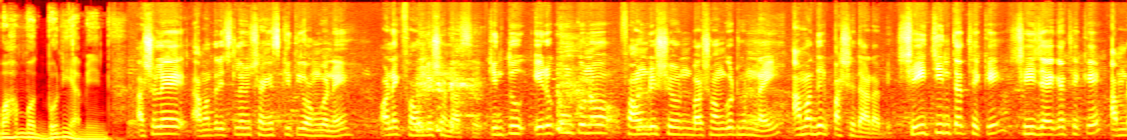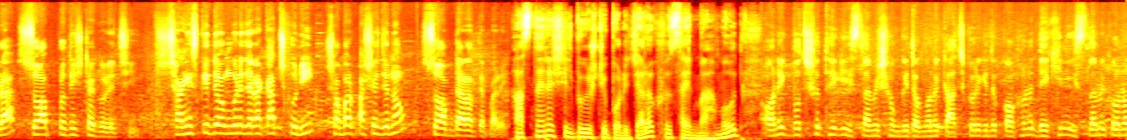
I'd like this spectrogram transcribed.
মোহাম্মদ বনিয়ামিন আসলে আমাদের ইসলামী সাংস্কৃতিক অঙ্গনে অনেক ফাউন্ডেশন আছে। কিন্তু এরকম কোনো ফাউন্ডেশন বা সংগঠন নাই আমাদের পাশে দাঁড়াবে। সেই চিন্তা থেকে সেই জায়গা থেকে আমরা সোয়াব প্রতিষ্ঠা করেছি। সাংস্কৃতিক অঙ্গনে যারা কাজ করি সবার পাশে যেন সোয়াব দাঁড়াতে পারে। হাসনাইরা শিল্পগোষ্ঠী পরিচালক হুসাইন মাহমুদ। অনেক বছর থেকে ইসলামী সংগীত অঙ্গনে কাজ করি কিন্তু কখনো দেখিনি ইসলামী কোনো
